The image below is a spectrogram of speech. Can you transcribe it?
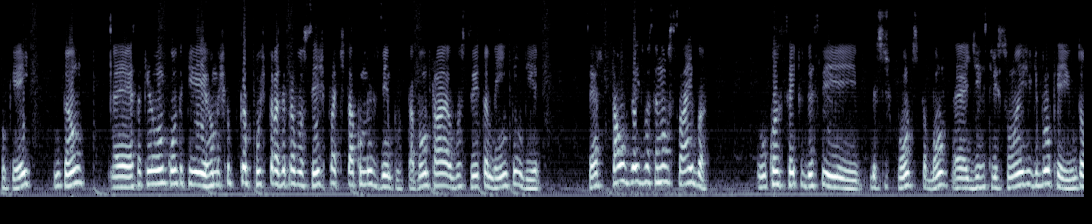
ok? Então, é, essa aqui é uma conta que realmente que eu pude trazer para vocês para te dar como exemplo, tá bom? Para você também entender, certo? Talvez você não saiba o conceito desse, desses pontos, tá bom? É, de restrições e de bloqueio. Então,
